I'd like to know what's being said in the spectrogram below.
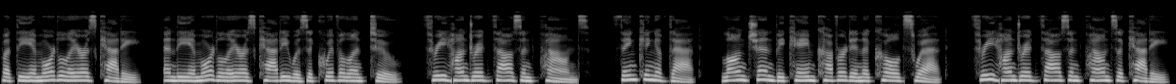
but the immortal era's catty, and the immortal era's catty was equivalent to 300,000 pounds. Thinking of that, Long Chen became covered in a cold sweat. 300,000 pounds a catty,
